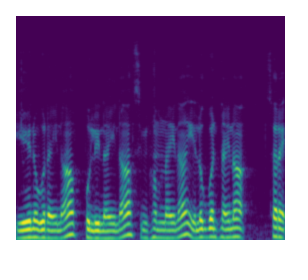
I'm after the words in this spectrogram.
ఏనుగునైనా పులినైనా సింహంనైనా ఎలుగుబంటినైనా సరే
